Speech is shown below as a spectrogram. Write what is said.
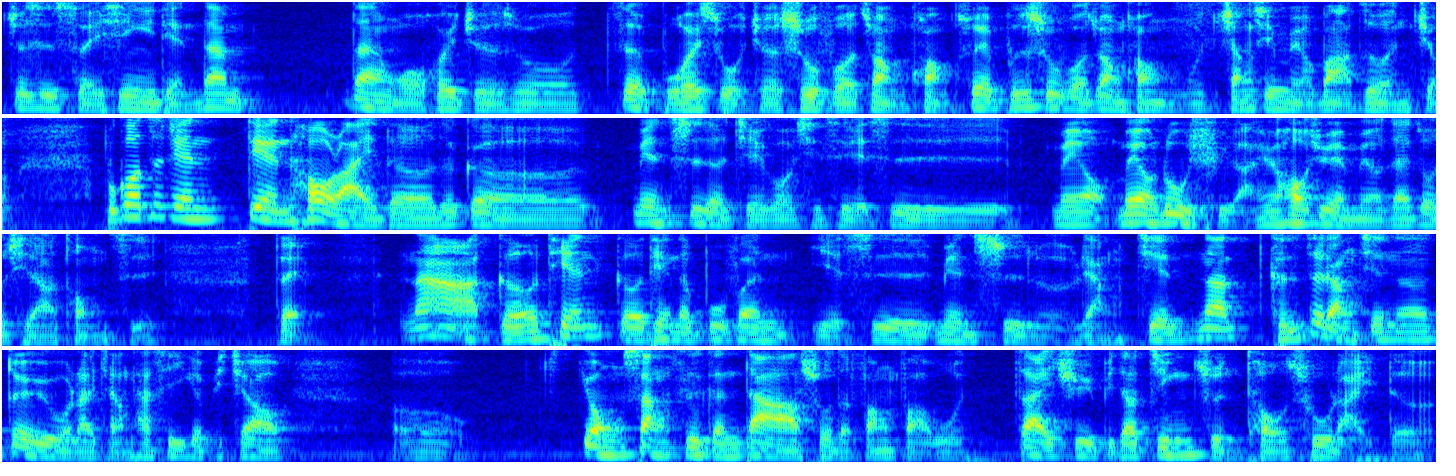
就是随性一点，但但我会觉得说，这不会是我觉得舒服的状况。所以不是舒服的状况，我相信没有办法做很久。不过这间店后来的这个面试的结果，其实也是没有没有录取啦，因为后续也没有再做其他通知。对。那隔天隔天的部分也是面试了两间，那可是这两间呢，对于我来讲，它是一个比较，呃，用上次跟大家说的方法，我再去比较精准投出来的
